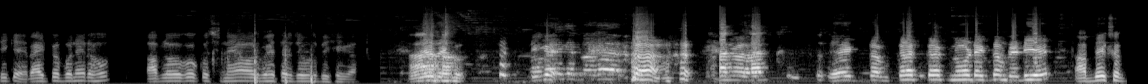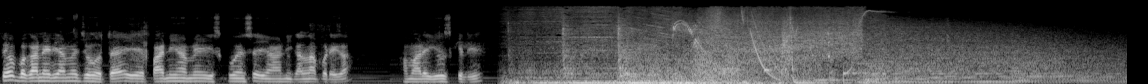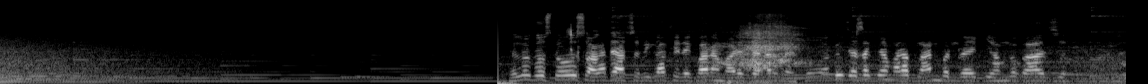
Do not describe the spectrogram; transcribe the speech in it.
ठीक है राइट पे बने रहो। आप लोगों को कुछ नया और बेहतर ज़रूर दिखेगा। हाँ, ये देखो ठीक है? वाला है। एकदम करक करक नोट एकदम रेडी है। आप देख सकते हो बगान एरिया में जो होता है ये पानी हमें इस कुएँ से यहाँ निकालना पड़ेगा हमारे यूज़ के लिए। हेलो दोस्तों, स्वागत है आप सभी का फिर एक बार हमारे चैनल में। तो अभी जैसा कि हमारा प्लान बन रहा है कि हम लोग आज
